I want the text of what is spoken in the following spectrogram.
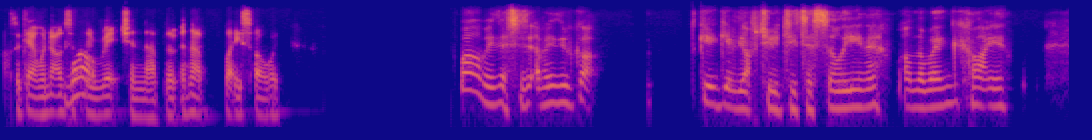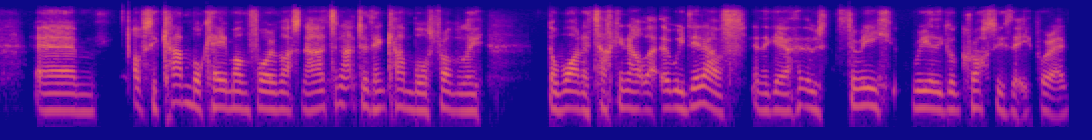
Because again, we're not exactly Well- rich in that in that place, are we? Well, I mean, this is. I mean, you've got give, give the opportunity to Celina on the wing, can't you? Um, obviously, Campbell came on for him last night, and I actually think Campbell's probably the one attacking outlet that we did have in the game. I think there was three really good crosses that he put in.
